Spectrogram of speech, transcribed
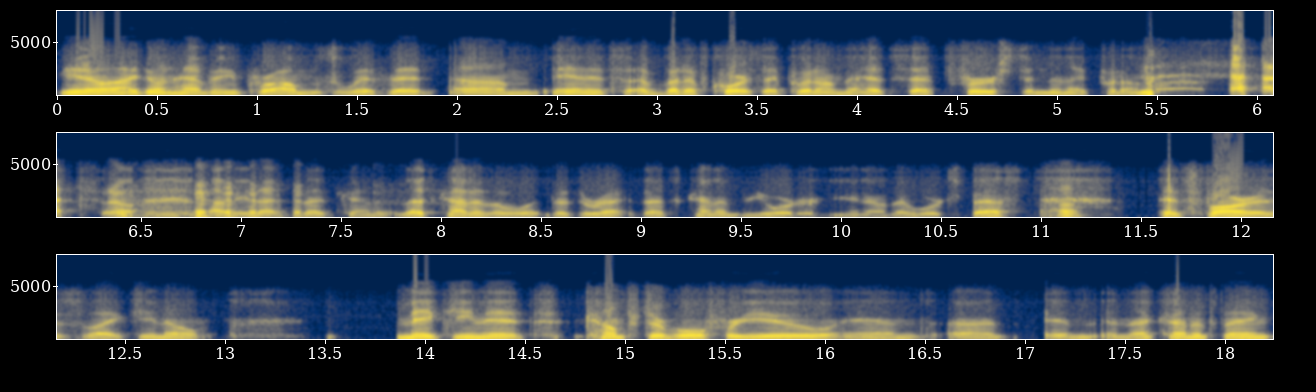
you know, I don't have any problems with it. Um, and it's uh, but of course I put on the headset first, and then I put on the hat. So I mean that that kind of that's kind of the the direct that's kind of the order you know that works best. Uh-huh. As far as like you know, making it comfortable for you and uh, and and that kind of thing.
